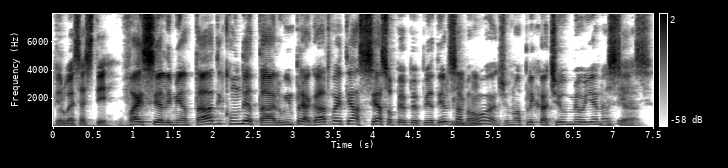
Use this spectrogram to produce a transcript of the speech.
pelo SST. Vai ser alimentado e com um detalhe, o empregado vai ter acesso ao PPP dele, sabe uhum. aonde? No aplicativo Meu INSS.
